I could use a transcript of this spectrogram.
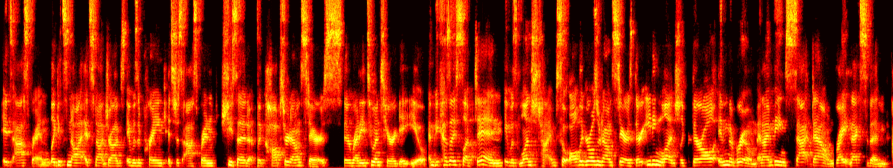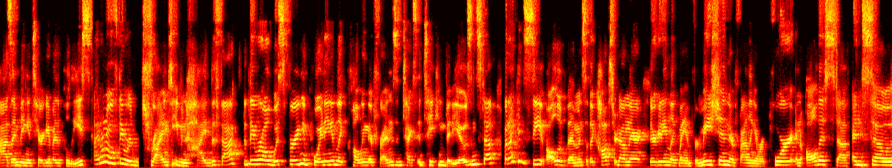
it's aspirin. Like it's not, it's not drugs. It was a prank. It's just aspirin. She said, the cops are downstairs. They're ready to interrogate you. And because I slept in, it was lunchtime. So all the girls are downstairs. They're eating lunch. Like they're all in the room and I'm being sat down right next to them as I'm being interrogated by the police. I don't know if they were trying to even hide the fact that they were all whispering and pointing and like calling their friends and text and taking videos and stuff, but I can see all of them. And so the cops are down there. They're getting like my information. They're filing a report and all this stuff. And so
